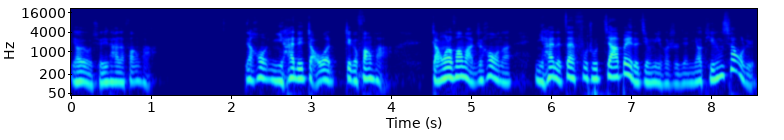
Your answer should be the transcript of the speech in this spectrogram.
要有学习它的方法，然后你还得掌握这个方法，掌握了方法之后呢，你还得再付出加倍的精力和时间，你要提升效率，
